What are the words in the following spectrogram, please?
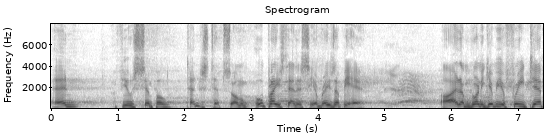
and a few simple tennis tips. So, I'm, who plays tennis here? Raise up your hand. All right, I'm going to give you a free tip,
